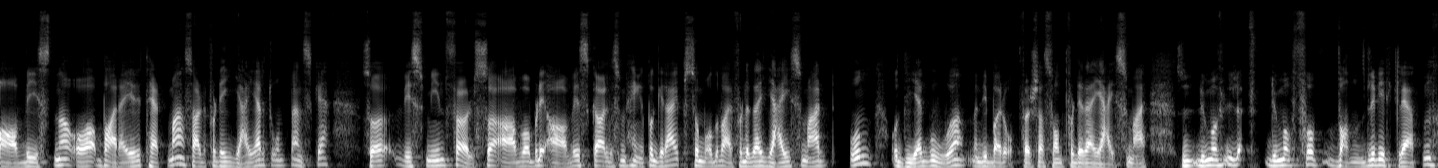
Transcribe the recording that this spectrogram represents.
avvisende og bare er irritert meg, så er det fordi jeg er et ondt menneske. Så hvis min følelse av å bli avvist skal liksom henge på greip, så må det være fordi det er jeg som er ond, og de er gode, men de bare oppfører seg sånn fordi det er jeg som er. Så du må, du må forvandle virkeligheten.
